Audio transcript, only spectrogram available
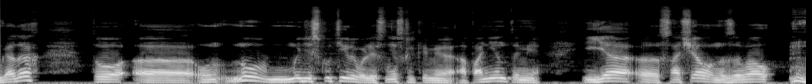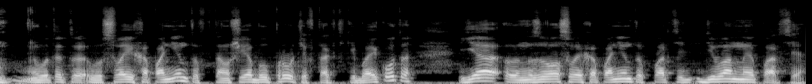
годах, то э, ну, мы дискутировали с несколькими оппонентами, и я сначала называл вот это своих оппонентов, потому что я был против тактики бойкота, я называл своих оппонентов партия, диванная партия.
